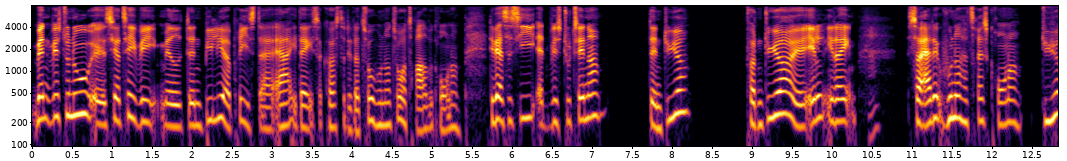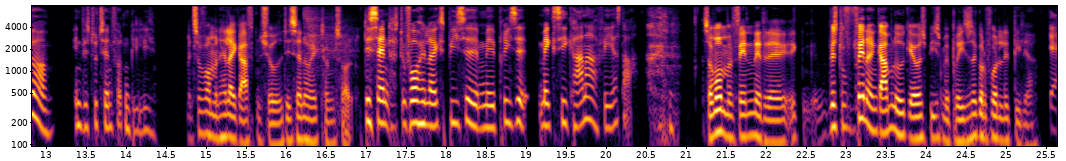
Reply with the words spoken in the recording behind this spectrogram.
Men hvis du nu øh, ser tv med den billigere pris, der er i dag, så koster det dig 232 kroner. Det vil altså sige, at hvis du tænder den dyre, på den dyre øh, el i dag, mm. så er det 150 kroner dyrere, end hvis du tænder for den billige. Men så får man heller ikke aftenshowet. De sender jo ikke kl. 12. Det er sandt. Du får heller ikke spise med prise Mexicana Fiesta. så må man finde et... Øh, hvis du finder en gammel udgave at spise med prise, så kan du få det lidt billigere. Ja,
